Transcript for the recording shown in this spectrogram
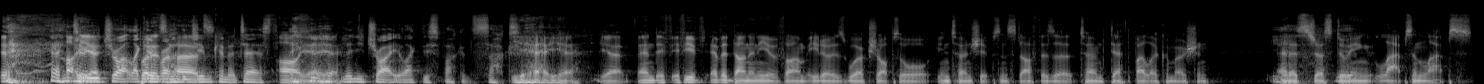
Until Oh, yeah. you try it, like But it everyone at the hurts. gym can attest. Oh, yeah, yeah. then you try it, you're like, this fucking sucks. Yeah, yeah, yeah. And if, if you've ever done any of um, Ido's workshops or internships and stuff, there's a term death by locomotion. And it's just doing laps and laps,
